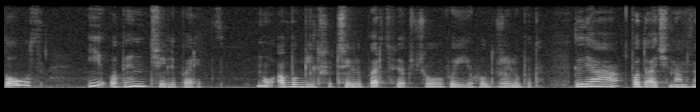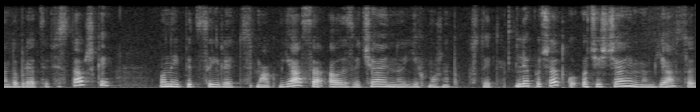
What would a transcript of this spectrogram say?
соус і один чилі перець. Ну або більше чилі перцю, якщо ви його дуже любите. Для подачі нам знадобляться фісташки. Вони підсилять смак м'яса, але звичайно їх можна пропустити. Для початку очищаємо м'ясо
